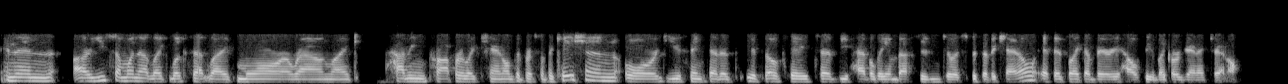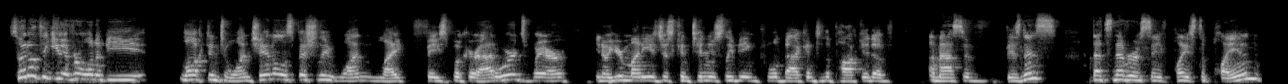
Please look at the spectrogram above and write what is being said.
And then are you someone that like looks at like more around like having proper like channel diversification or do you think that it's it's okay to be heavily invested into a specific channel if it's like a very healthy like organic channel? So i don't think you ever want to be locked into one channel especially one like facebook or adwords where you know your money is just continuously being pulled back into the pocket of a massive business. That's never a safe place to play in.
